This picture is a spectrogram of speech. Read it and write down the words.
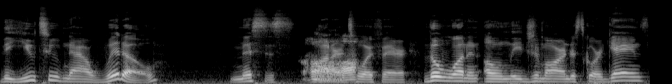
the YouTube now widow, Mrs. Aw. Modern Toy Fair, the one and only Jamar underscore games,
